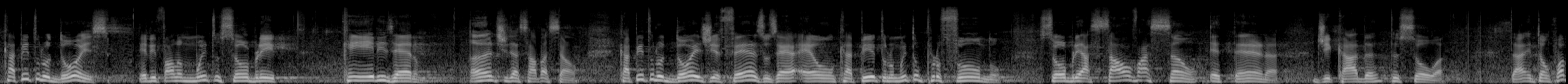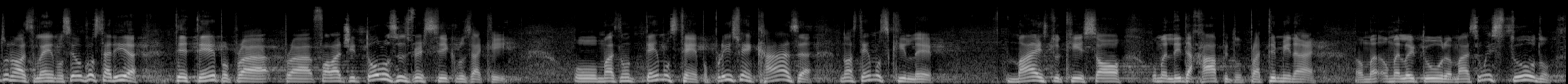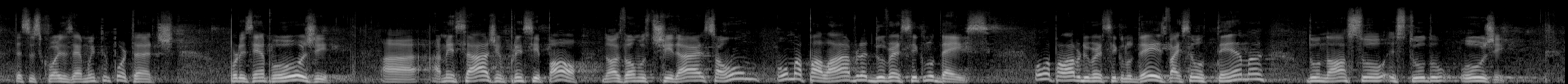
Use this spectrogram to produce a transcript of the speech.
Capítulo 2, ele fala muito sobre quem eles eram antes da salvação. Capítulo 2 de Efésios é, é um capítulo muito profundo sobre a salvação eterna de cada pessoa. Tá? Então, quando nós lemos, eu gostaria de ter tempo para falar de todos os versículos aqui, o, mas não temos tempo, por isso em casa nós temos que ler mais do que só uma lida rápida para terminar, uma, uma leitura, mas um estudo dessas coisas é muito importante. Por exemplo, hoje, a, a, mensagem principal, nós vamos tirar só um, uma palavra do versículo 10. Uma palavra do versículo 10 vai ser o tema do nosso estudo hoje.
